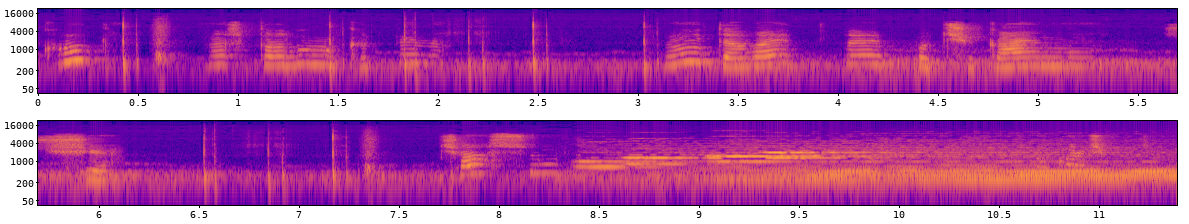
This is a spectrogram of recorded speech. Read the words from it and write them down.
Круто. У нас продума картина. Ну і давайте почекаємо ще. Часу. Ну, коротше,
